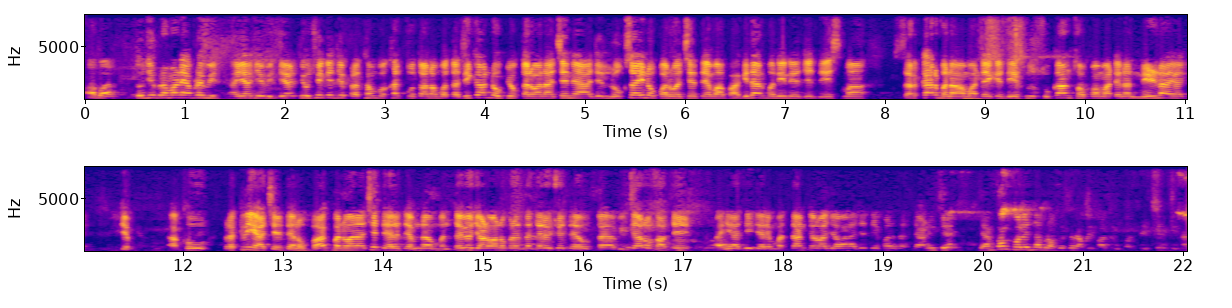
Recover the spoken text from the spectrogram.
આભાર. તો જે પ્રમાણે આપણે અહીંયા જે વિદ્યાર્થીઓ છે કે જે પ્રથમ વખત પોતાનો મતાધિકારનો ઉપયોગ કરવાના છે અને આ જે લોકશાહીનો પર્વ છે તેમાં ભાગીદાર બનીને જે દેશમાં સરકાર બનાવવા માટે કે દેશનું સુકાન સોંપવા માટેના નિર્ણાયક જે આખું પ્રક્રિયા છે તેનો ભાગ બનવાના છે, ત્યારે તેમના મંતવ્યો જાણવાનો પ્રયત્ન કર્યો છે, તેઓ કયા વિચારો સાથે અહીંયાથી જ્યારે મતદાન કરવા જવાના છે તે પણ જાણ્યું છે. સેમકોમ કોલેજના પ્રોફેસર આપણી પાસે ઉપસ્થિત છે તેમને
